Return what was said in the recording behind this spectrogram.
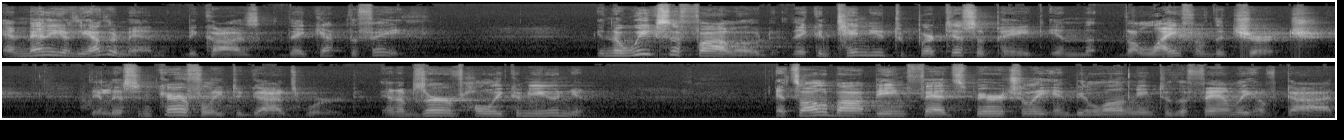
and many of the other men because they kept the faith. In the weeks that followed, they continued to participate in the, the life of the church. They listened carefully to God's word and observed Holy Communion. It's all about being fed spiritually and belonging to the family of God.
